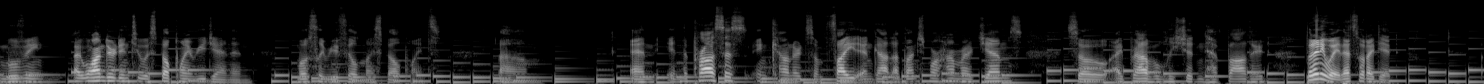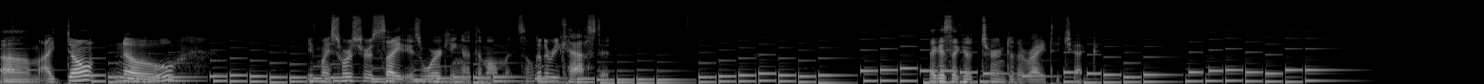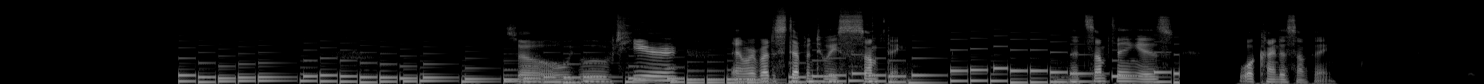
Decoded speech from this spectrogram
moving. I wandered into a spell point regen and mostly refilled my spell points. Um, and in the process, encountered some fight and got a bunch more harmonic gems. So I probably shouldn't have bothered. But anyway, that's what I did. Um, I don't know if my sorcerer's sight is working at the moment, so I'm going to recast it. I guess I could turn to the right to check. So we moved here, and we're about to step into a something. And that something is what kind of something?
